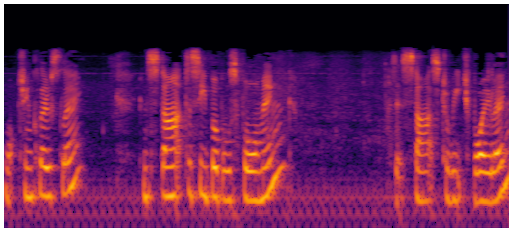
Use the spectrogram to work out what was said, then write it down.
watching closely, you can start to see bubbles forming as it starts to reach boiling.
